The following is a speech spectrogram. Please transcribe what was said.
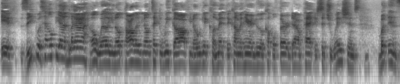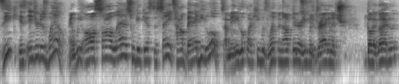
if Zeke was healthy, I'd be like, ah, oh well, you know, Pollard, you know, take the week off. You know, we get Clement to come in here and do a couple third down package situations. But then Zeke is injured as well, and we all saw last week against the Saints how bad he looked. I mean, he looked like he was limping out there. He was dragging a. Tr- go ahead, go ahead, Newy.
